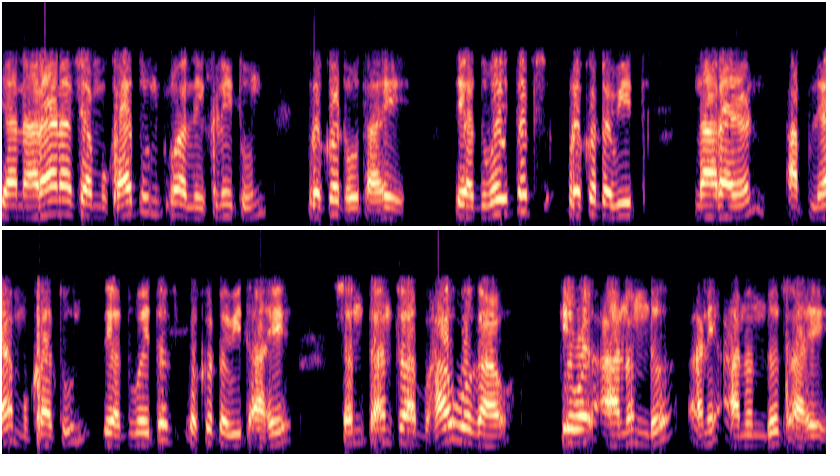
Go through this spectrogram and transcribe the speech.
या नारायणाच्या मुखातून किंवा लेखणीतून प्रकट होत आहे. ते अद्वैतच प्रकटवीत नारायण आपल्या मुखातून ते अद्वैतच प्रकटवीत आहे. संतांचा भाव व गाव केवळ आनंद आणि आनंदच आहे.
